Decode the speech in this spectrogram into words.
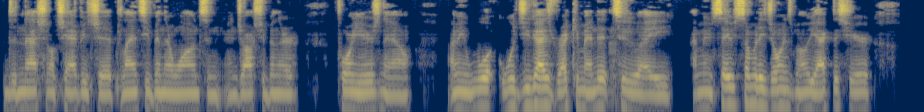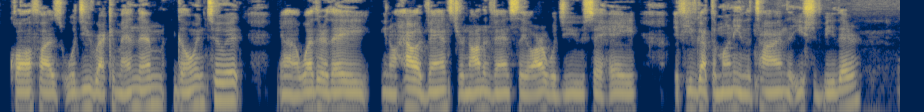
the national championship. Lance, you've been there once, and, and Josh, you've been there four years now. I mean, what would you guys recommend it to a? I mean, say somebody joins Moyak this year qualifies, would you recommend them going to it? Uh, whether they, you know, how advanced or not advanced they are, would you say, hey, if you've got the money and the time, that you should be there?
